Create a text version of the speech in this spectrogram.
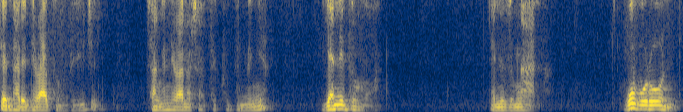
sentare ntibazumvirije canke ntibanashatse kuzimenya. Yanize umuntu yanize umwana w'uburundi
